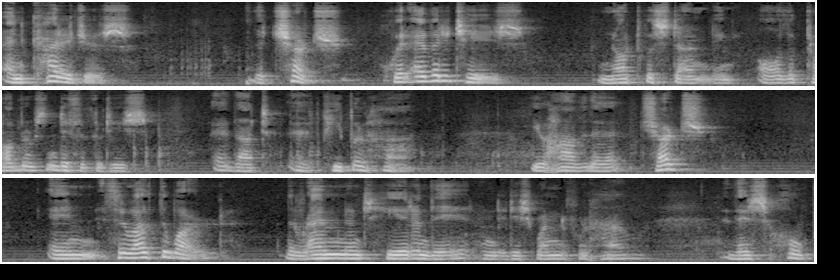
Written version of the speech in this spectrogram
encourages the church, wherever it is, notwithstanding all the problems and difficulties uh, that uh, people have. You have the church in throughout the world the remnant here and there, and it is wonderful how this hope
